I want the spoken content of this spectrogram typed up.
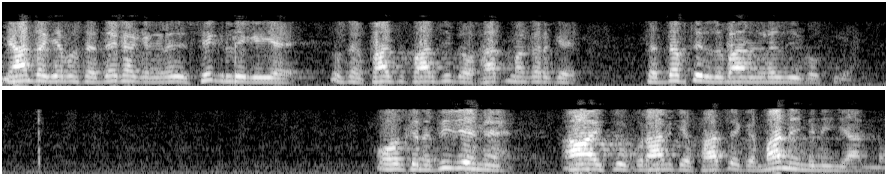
یہاں تک جب اس نے دیکھا کہ انگریزی سیکھ لی گئی ہے، تو اس نے فارسی فارسی کو خاتمہ کر کے پھر دفتری زبان انگریزی کو کیا۔ اور اس کے نتیجے میں آج تو قرآن کے فاتح کے معنی میں نہیں جاننا۔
